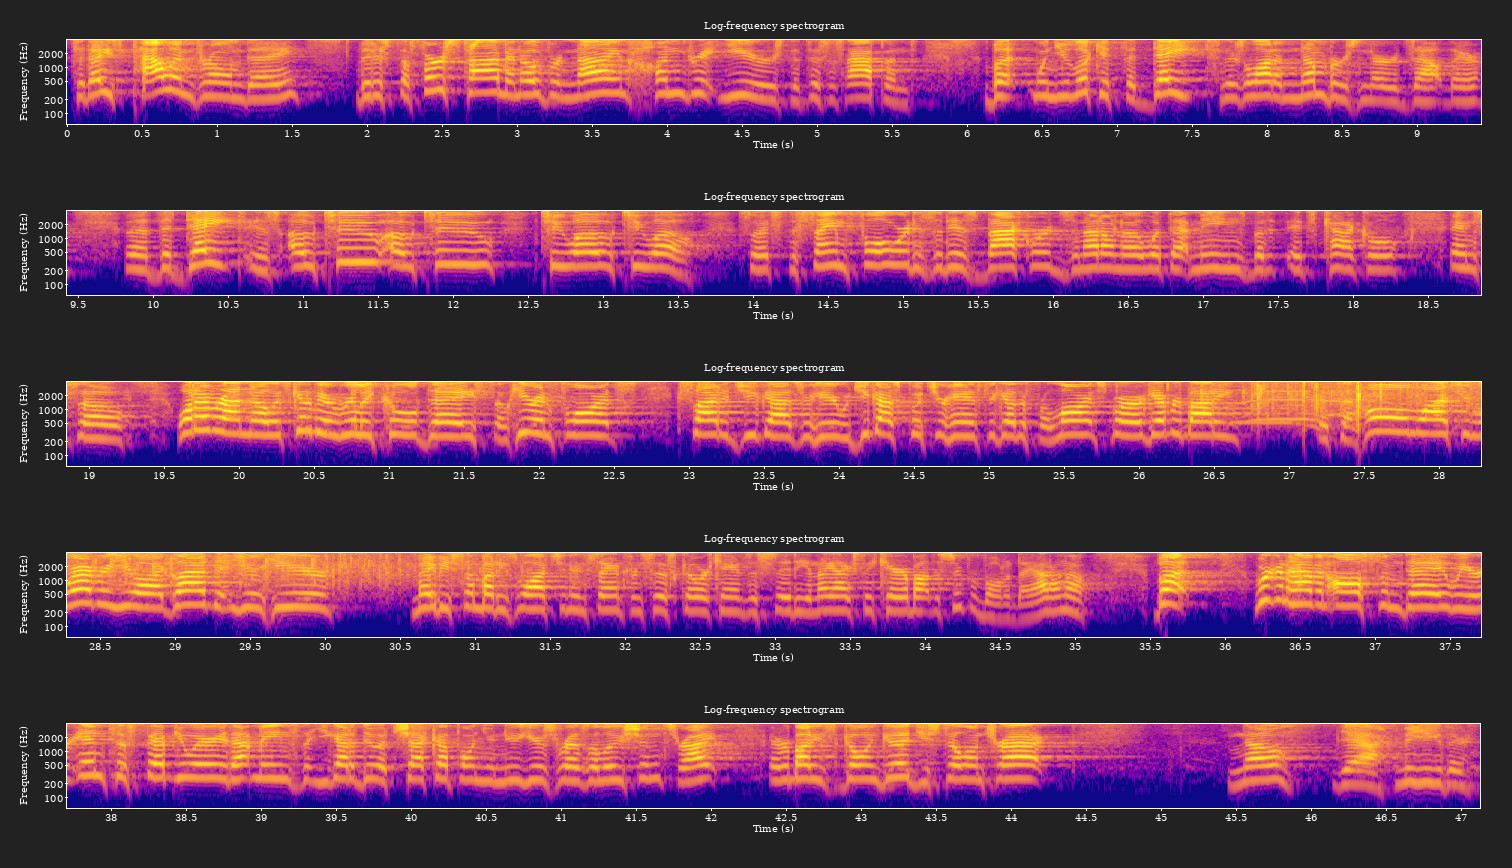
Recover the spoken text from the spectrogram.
Today's Palindrome Day, that it's the first time in over 900 years that this has happened. But when you look at the date, there's a lot of numbers nerds out there. Uh, the date is 0202 2020. So it's the same forward as it is backwards, and I don't know what that means, but it's kind of cool. And so, whatever I know, it's going to be a really cool day. So, here in Florence, excited you guys are here. Would you guys put your hands together for Lawrenceburg? Everybody that's at home watching, wherever you are, glad that you're here. Maybe somebody's watching in San Francisco or Kansas City and they actually care about the Super Bowl today. I don't know. But we're going to have an awesome day. We are into February. That means that you got to do a checkup on your New Year's resolutions, right? Everybody's going good? You still on track? No? Yeah, me either.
